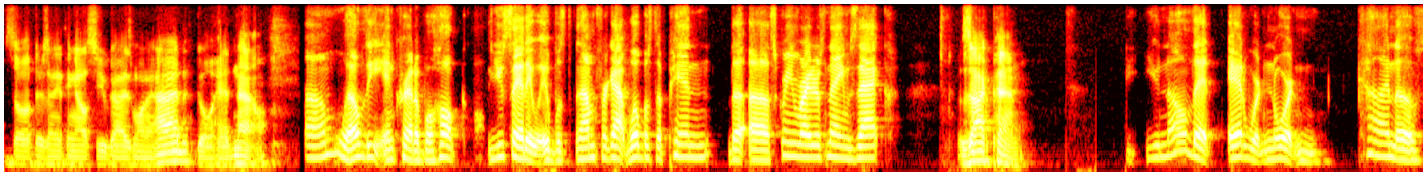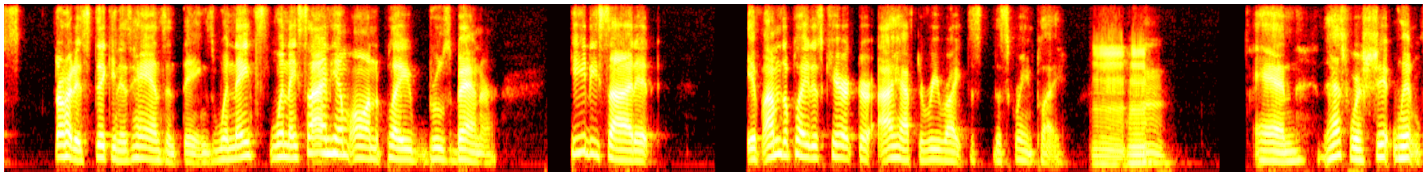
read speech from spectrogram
so, if there's anything else you guys want to add, go ahead now. Um, well, the Incredible Hulk. You said it, it was. I'm forgot what was the pen. The uh, screenwriter's name, Zach. Zak Penn. You know that Edward Norton kind of started sticking his hands in things when they when they signed him on to play Bruce Banner. He decided, if I'm to play this character, I have to rewrite the, the screenplay. hmm Mm. And that's where shit went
